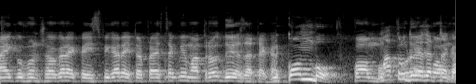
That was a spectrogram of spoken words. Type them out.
মাইক্রোফোন সহকারে একটা স্পিকার এটার প্রাইস থাকবে মাত্র দুই হাজার টাকা। মানে কম্বো মাত্র দুই হাজার টাকা?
